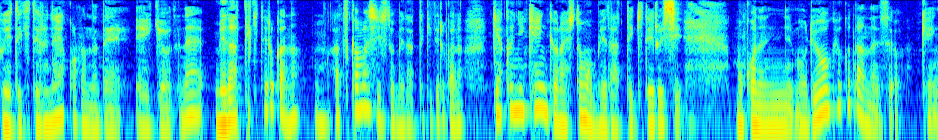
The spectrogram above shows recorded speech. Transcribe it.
増えてきてるね、コロナで影響でね。目立ってきてるかな？うん、厚かましい人目立ってきてるかな？逆に謙虚な人も目立ってきてるし、もうこの、もう両極端なんですよ。謙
